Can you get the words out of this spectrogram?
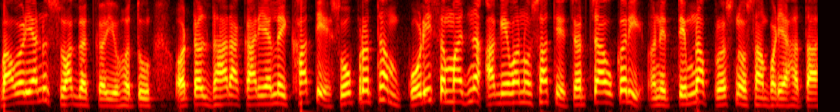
બાવળિયાનું સ્વાગત કર્યું હતું. અટલ ધારા કાર્યાલય ખાતે સૌપ્રથમ કોળી સમાજના આગેવાનો સાથે ચર્ચાઓ કરી અને તેમના પ્રશ્નો સાંભળ્યા હતા.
